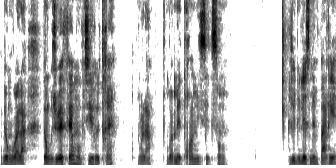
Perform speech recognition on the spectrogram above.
Donc voilà. Donc je vais faire mon petit retrait. Voilà. On va mettre 3700. Je ne laisse même pas rien.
